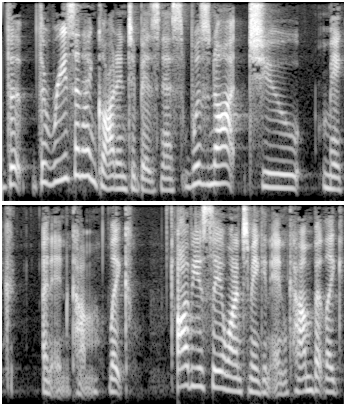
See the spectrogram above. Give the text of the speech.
the the reason I got into business was not to make an income. Like obviously I wanted to make an income, but like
